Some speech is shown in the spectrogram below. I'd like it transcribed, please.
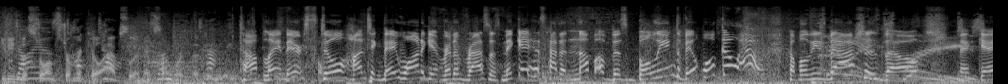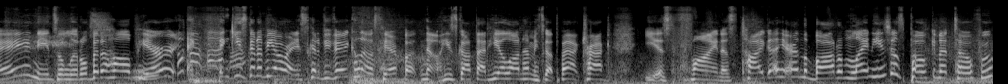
getting the Dire's Stormstormer top kill absolutely makes is that worth it. Top lane, they're still hunting. They want to get rid of Rasmus. Mickey has had enough of this bullying. The veil will go out. A couple of these bashes, though. Mickey needs a little bit of help here. I think he's going to be all right. He's going to be very close here, but no, he's got that heal on him. He's got the backtrack. He is fine. As Taiga here in the bottom lane, he's just poking at Tofu.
